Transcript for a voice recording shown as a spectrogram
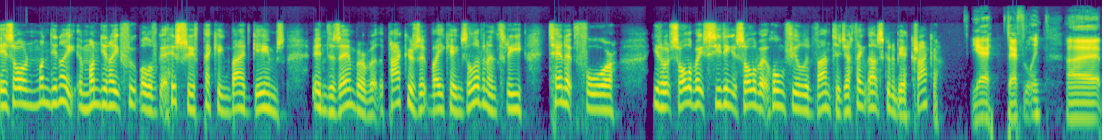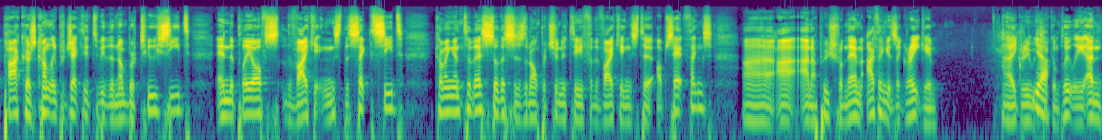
is on Monday night. And Monday night football have got a history of picking bad games in December. But the Packers at Vikings, 11 and 3, 10 at 4 you know, it's all about seeding. It's all about home field advantage. I think that's going to be a cracker. Yeah, definitely. Uh, Packers currently projected to be the number two seed in the playoffs. The Vikings, the sixth seed, coming into this. So this is an opportunity for the Vikings to upset things uh, and a push from them. I think it's a great game. I agree with yeah. you completely. And,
